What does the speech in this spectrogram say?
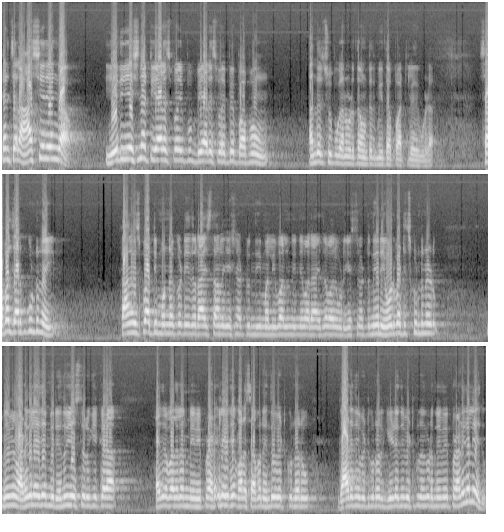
కానీ చాలా ఆశ్చర్యంగా ఏది చేసినా టీఆర్ఎస్ వైపు బీఆర్ఎస్ వైపే పాపం అందరి చూపు కనబడుతూ ఉంటుంది మిగతా పార్టీలేదు కూడా. సభలు జరుపుకుంటున్నాయి. కాంగ్రెస్ పార్టీ మొన్న ఒకటి ఏదో రాజస్థాన్లో చేసినట్టుంది మళ్ళీ ఇవాళ నిన్న వాళ్ళ హైదరాబాద్ కూడా చేసినట్టుంది కానీ ఎవడు పట్టించుకుంటున్నాడు? మేమేం అడగలేదే మీరు ఎందుకు చేస్తున్నారు ఇక్కడ? హైదరాబాద్లో మేము ఎప్పుడు అడగలేదే వాళ్ళ సభను ఎందుకు పెట్టుకున్నారు? గాడిని పెట్టుకున్నారు గీడ పెట్టుకున్నారు కూడా మేము ఎప్పుడు అడగలేదు.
